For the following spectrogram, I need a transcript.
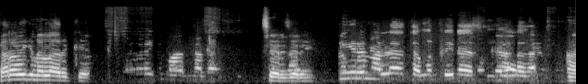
கறவைக்கு நல்லா இருக்கு. சரி சரி. கீரை நல்லா சமர்ப்பீரா இருக்கு நல்லதா ஆ.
